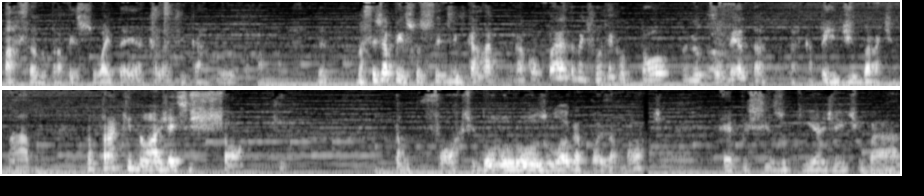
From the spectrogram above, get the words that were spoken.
passando para a pessoa a ideia que ela desencarnou. Papapá, né? Mas você já pensou se você desencarna, vai ficar completamente onde é que eu estou? Onde eu estou? Vai ficar perdido, baratinado. Então, para que não haja esse choque tão forte, doloroso logo após a morte, é preciso que a gente vá,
